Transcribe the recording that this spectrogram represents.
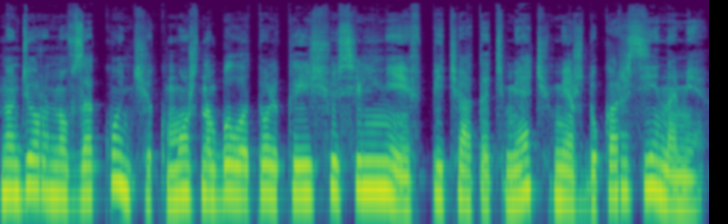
но дернув за кончик, можно было только еще сильнее впечатать мяч между корзинами.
